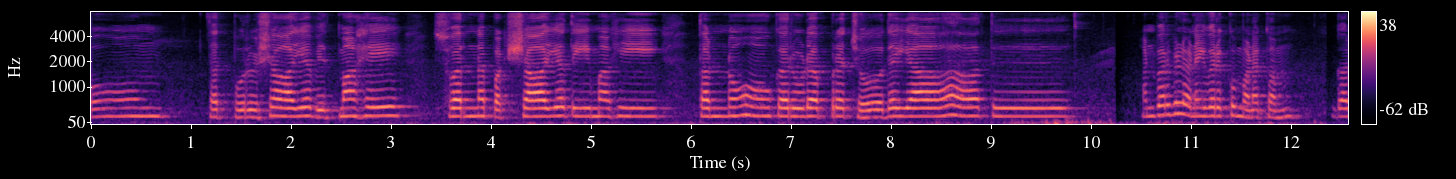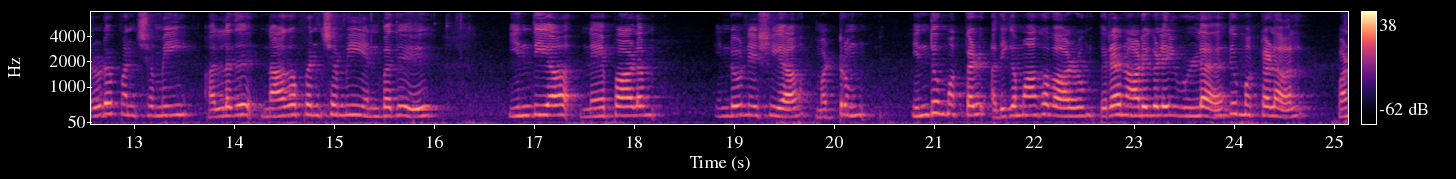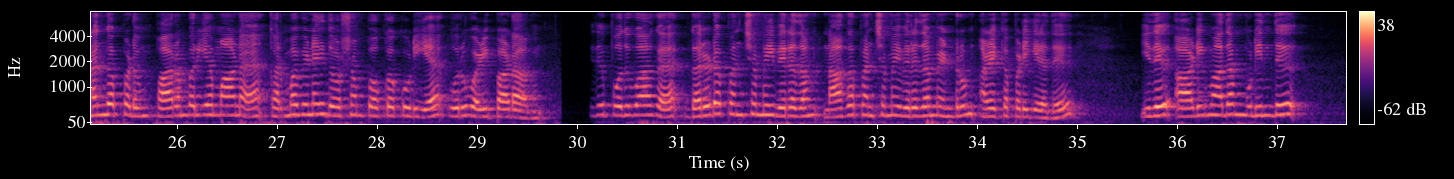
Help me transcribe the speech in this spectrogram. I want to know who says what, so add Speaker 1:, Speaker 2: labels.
Speaker 1: ஓம். தத்புருஷாய வித்மஹே ஸ்வர்ணபக்ஷாய தீமஹி தன்னோ கருட பிரச்சோதயாத். அன்பர்கள் அனைவருக்கும் வணக்கம். கருட பஞ்சமி அல்லது நாகபஞ்சமி என்பது இந்தியா நேபாளம் இந்தோனேஷியா மற்றும் இந்து மக்கள் அதிகமாக வாழும் பிற நாடுகளில் உள்ள இந்து மக்களால் வணங்கப்படும் பாரம்பரியமான கர்மவினை தோஷம் போக்கக்கூடிய ஒரு வழிபாடாகும். இது பொதுவாக கருட பஞ்சமி விரதம் நாகபஞ்சமை விரதம் என்றும் அழைக்கப்படுகிறது. இது ஆடி மாதம் முடிந்து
